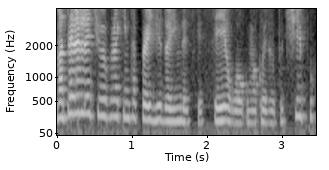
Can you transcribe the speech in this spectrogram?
Matéria eletiva, para quem tá perdido ainda, esqueceu ou alguma coisa do tipo,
